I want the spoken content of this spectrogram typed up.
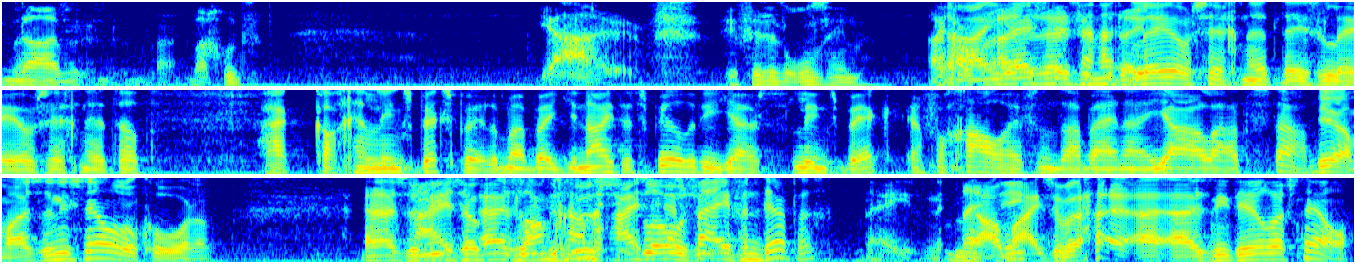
nou, maar goed. Ja, pff, ik vind het onzin. Hij Ja, kan- jij zegt, en. Leo zegt net, deze Leo zegt net dat hij kan geen linksback spelen. Maar bij United speelde hij juist linksback. En Van Gaal heeft hem daar bijna een jaar laten staan. Ja, maar hij is er niet sneller op geworden. En hij is, Hij is ook lang Hij is geen rukzichtloos. 35. Nee, nee, nou, maar hij, is, hij, hij is niet heel erg snel.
